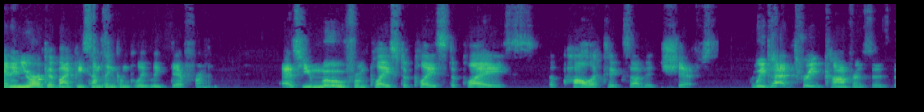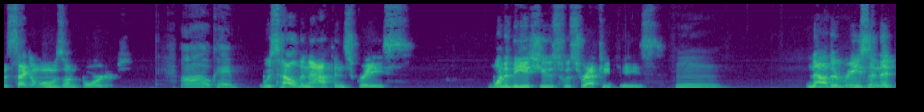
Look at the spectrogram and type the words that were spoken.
And in Europe, it might be something completely different as you move from place to place to place, the politics of it shifts. We've had three conferences. The second one was on borders. Ah, okay. It was held in Athens, Greece. One of the issues was refugees. Hmm. Now, the reason that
